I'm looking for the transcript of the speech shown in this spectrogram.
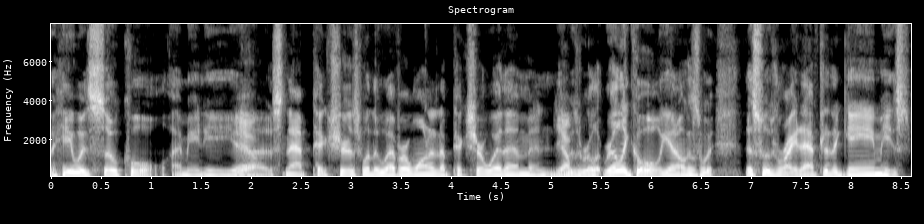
he he was so cool. I mean, he Yeah. uh, snapped pictures with whoever wanted a picture with him, and Yep. it was really really cool. You know, because this was right after the game. He's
